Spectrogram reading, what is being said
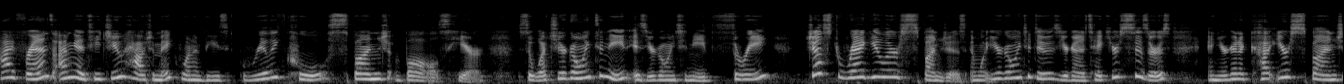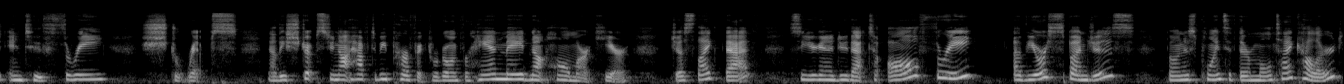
Hi friends, I'm going to teach you how to make one of these really cool sponge balls here. So what you're going to need is you're going to need three just regular sponges. And what you're going to do is you're going to take your scissors and you're going to cut your sponge into three strips. Now these strips do not have to be perfect. We're going for handmade, not Hallmark here. Just like that. So you're going to do that to all three of your sponges. Bonus points if they're multicolored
